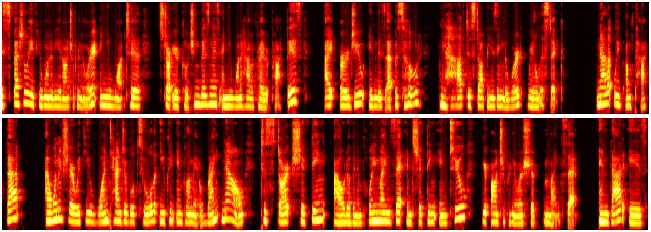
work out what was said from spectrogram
especially if you want to be an entrepreneur and you want to start your coaching business and you want to have a private practice, I urge you in this episode, you have to stop using the word realistic. Now that we've unpacked that, I want to share with you one tangible tool that you can implement right now to start shifting out of an employee mindset and shifting into your entrepreneurship mindset. And that is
